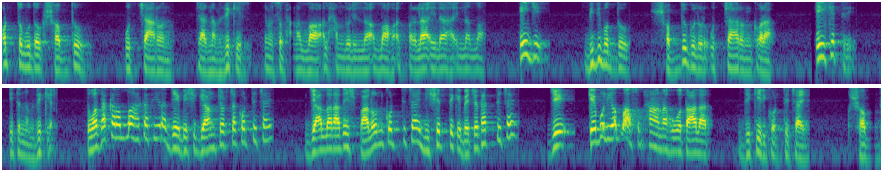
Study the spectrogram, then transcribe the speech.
অর্থবোধক শব্দ উচ্চারণ, যার নাম জিকির। যেমন আল্লাহ আলহামদুলিল্লাহ, আল্লাহ আকবর ইলাহা ইল্লাল্লাহ। এই যে বিধিবদ্ধ শব্দগুলোর উচ্চারণ করা, এই ক্ষেত্রে এটার নাম জিকের। তো ওয়াদাকার আল্লাহ কাসিরা, যে বেশি জ্ঞান চর্চা করতে চায়, যে আল্লাহর আদেশ পালন করতে চায়, নিষেধ থেকে বেঁচে থাকতে চায়, যে কেবলই আল্লাহ সুবহানাহু ওয়া তাআলার জিকির করতে চায়, শব্দ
